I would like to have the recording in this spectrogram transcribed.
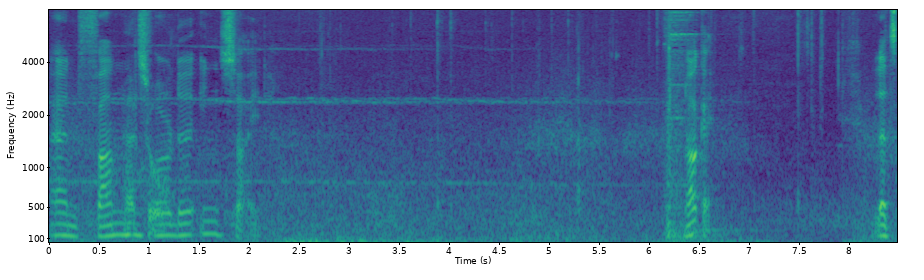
and fun That's for all. the inside. Okay. Let's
